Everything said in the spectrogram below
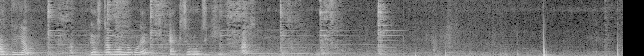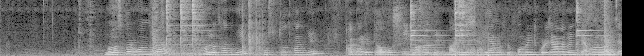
আর দিলাম গ্যাসটা বন্ধ করে এক চামচ ঘি। নমস্কার বন্ধুরা, ভালো থাকবেন, সুস্থ থাকবেন, আর বাড়িতে অবশ্যই বানাবেন বানিয়ে এসে আমাকে কমেন্ট করে জানাবেন কেমন হয়েছে।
